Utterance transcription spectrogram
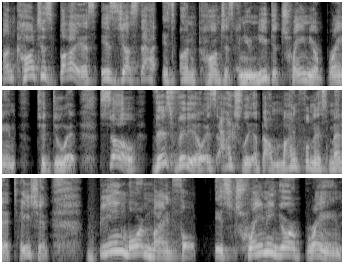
Unconscious bias is just that, it's unconscious and you need to train your brain to do it. So this video is actually about mindfulness meditation. Being more mindful is training your brain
